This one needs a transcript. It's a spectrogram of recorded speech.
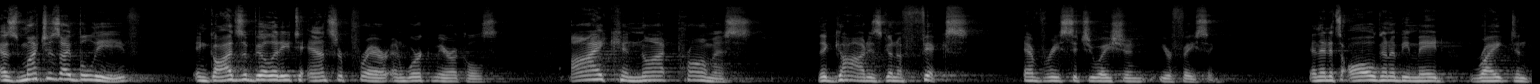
as much as I believe in God's ability to answer prayer and work miracles, I cannot promise that God is going to fix every situation you're facing. And that it's all going to be made right and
